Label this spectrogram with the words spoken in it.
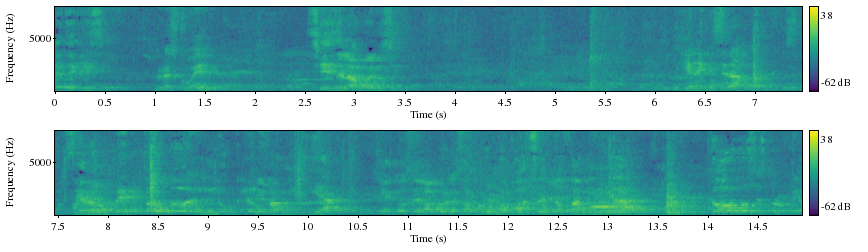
Es difícil. ¿Pero es Cohen? Si es el abuelo, sí. Tiene que ser abuelo. Se rompe todo el núcleo familiar. Entonces el abuelo es abuelo Como concepto familiar, todo se estropea.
